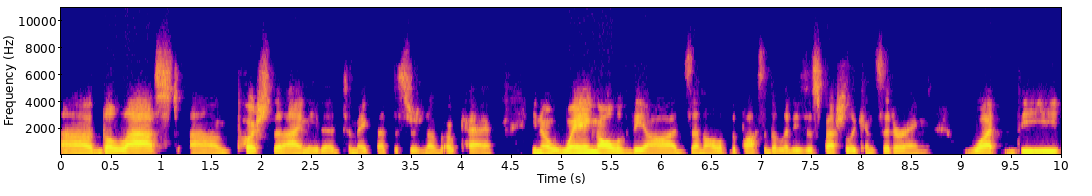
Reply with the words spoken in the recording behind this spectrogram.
uh, the last um, push that I needed to make that decision of okay, you know, weighing all of the odds and all of the possibilities, especially considering what the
